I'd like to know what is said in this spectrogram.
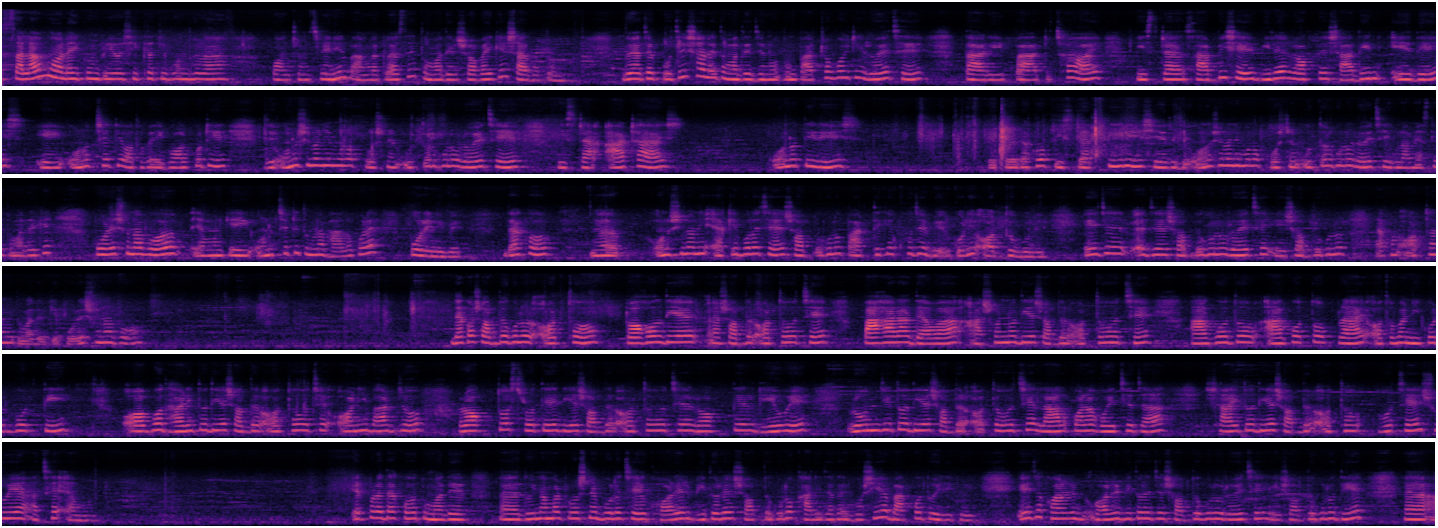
আসসালামু আলাইকুম প্রিয় শিক্ষার্থী বন্ধুরা, পঞ্চম শ্রেণির বাংলা ক্লাসে তোমাদের সবাইকে স্বাগতম। দু হাজার পঁচিশ সালে তোমাদের যে নতুন পাঠ্য বইটি রয়েছে, তারই পাঠ ছয়, পৃষ্ঠা ছাব্বিশে বীরের রক্তে স্বাধীন এ দেশ, এই অনুচ্ছেদটি অথবা এই গল্পটির যে অনুশীলনীমূলক প্রশ্নের উত্তরগুলো রয়েছে, পৃষ্ঠা আঠাশ, উনতিরিশ এরপরে দেখো পৃষ্ঠা তিরিশের যে অনুশীলনীমূলক প্রশ্নের উত্তরগুলো রয়েছে, এগুলো আমি আজকে তোমাদেরকে পড়ে শোনাবো। এমনকি এই অনুচ্ছেদটি তোমরা ভালো করে পড়ে নিবে। দেখো অনুশীলনী একে বলেছে, শব্দগুলো পাঠ থেকে খুঁজে বের করি অর্থগুলি। এই যে যে শব্দগুলো রয়েছে, এই শব্দগুলোর এখন অর্থ আমি তোমাদেরকে পড়ে শোনাবো। দেখো, শব্দগুলোর অর্থ টহল দিয়ে শব্দের অর্থ হচ্ছে পাহারা দেওয়া আসন্ন দিয়ে শব্দের অর্থ হচ্ছে আগত আগত প্রায় অথবা নিকটবর্তী, অবধারিত দিয়ে শব্দের অর্থ হচ্ছে অনিবার্য, রক্ত স্রোতে দিয়ে শব্দের অর্থ হচ্ছে রক্তের ঢেউয়ে রঞ্জিত দিয়ে শব্দের অর্থ হচ্ছে লাল করা হয়েছে যা সাহিত্য দিয়ে শব্দের অর্থ হচ্ছে শুয়ে আছে এমন। এরপরে দেখো তোমাদের দুই নম্বর প্রশ্নে বলেছে, ঘরের ভিতরে শব্দগুলো খালি জায়গায় বসিয়ে বাক্য তৈরি করি। এই যে ঘরের ঘরের ভিতরে যে শব্দগুলো রয়েছে, এই শব্দগুলো দিয়ে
